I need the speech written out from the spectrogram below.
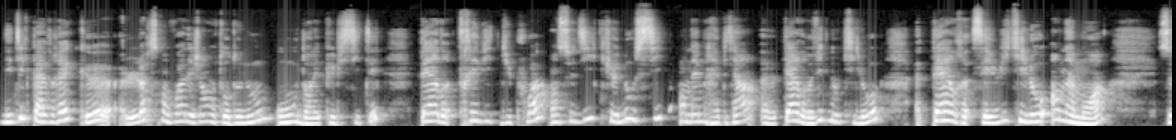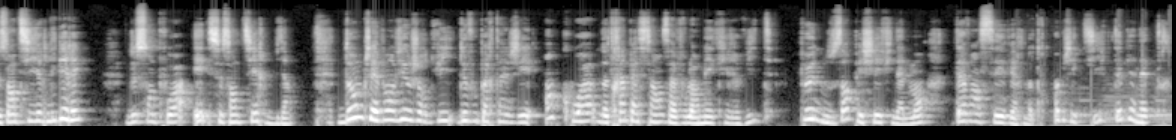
N'est-il pas vrai que lorsqu'on voit des gens autour de nous ou dans les publicités perdre très vite du poids, on se dit que nous aussi, on aimerait bien euh, perdre vite nos kilos, euh, perdre ces 8 kilos en un mois, se sentir libéré de son poids et se sentir bien. Donc j'avais envie aujourd'hui de vous partager en quoi notre impatience à vouloir maigrir vite peut nous empêcher finalement d'avancer vers notre objectif de bien-être.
